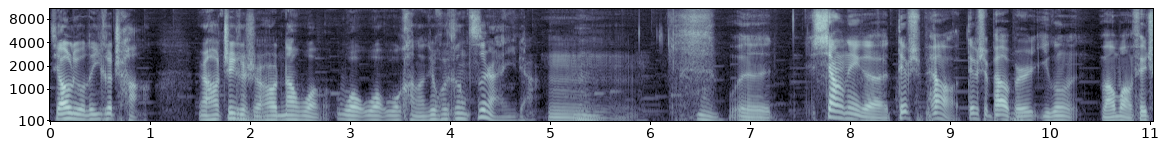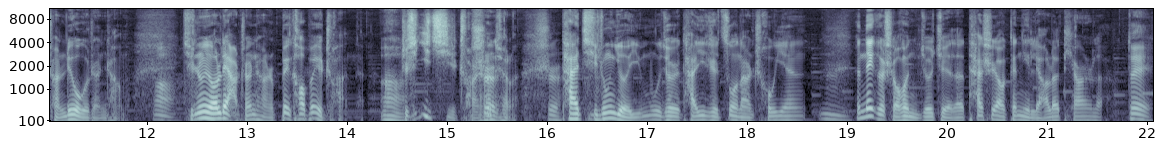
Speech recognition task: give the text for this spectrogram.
交流的一个场。然后这个时候，那我我我我可能就会更自然一点儿。嗯，嗯呃，像那个 Dave Chappelle，Dave Chappelle 不是一共往往飞传六个专场嘛？啊其中有俩专场是背靠背传的，啊，就是一起传上去了。是他其中有一幕就是他一直坐那儿抽烟，嗯。那那个时候你就觉得他是要跟你聊聊天儿了，对。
